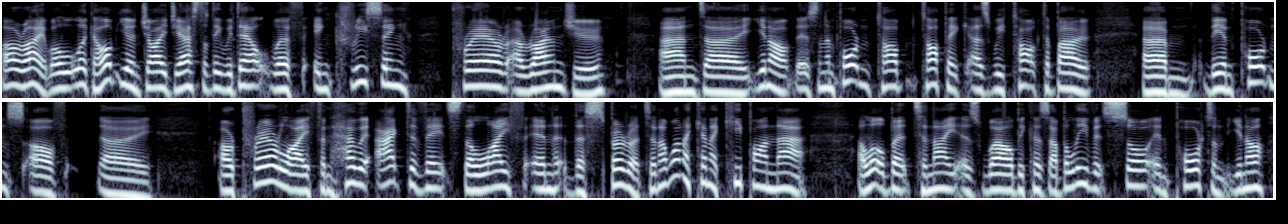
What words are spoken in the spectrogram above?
All right. Well, look, I hope you enjoyed yesterday. We dealt with increasing prayer around you. And, uh, you know, it's an important top- topic as we talked about um, the importance of uh, our prayer life and how it activates the life in the Spirit. And I want to kind of keep on that a little bit tonight as well because I believe it's so important. You know,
